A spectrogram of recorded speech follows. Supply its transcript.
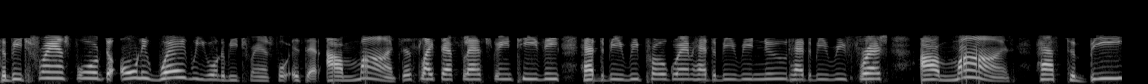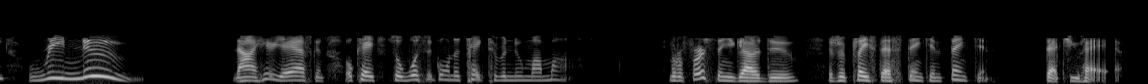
To be transformed, the only way we're going to be transformed is that our mind, just like that flat screen TV had to be reprogrammed, had to be renewed, had to be refreshed, our minds have to be renewed. Now I hear you asking, okay, so what's it going to take to renew my mind? Well, the first thing you got to do is replace that stinking thinking that you have.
